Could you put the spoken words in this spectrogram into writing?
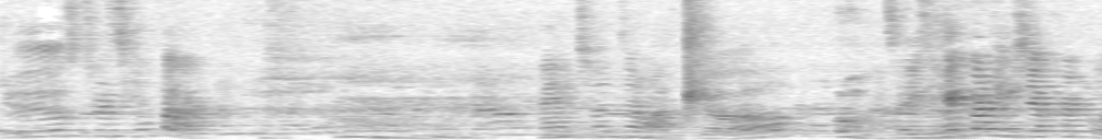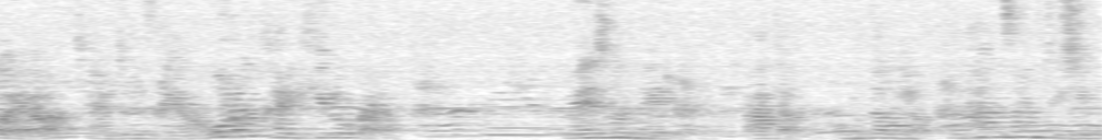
쭉 스트레칭 했다. 술. 맞죠? 자 이제 헷갈리기 시작할 거예요. 잘 들으세요. 오른팔이 뒤로 가요. 왼손 내려 바닥 엉덩이 옆은 항상 뒤집어.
